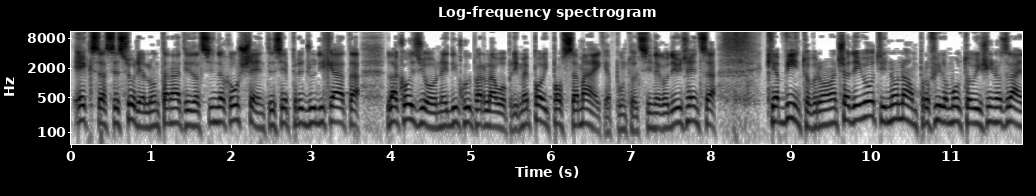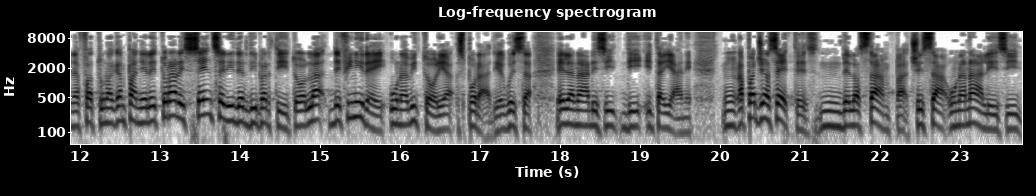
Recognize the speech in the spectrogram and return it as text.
ex assessori allontanati dal sindaco uscente, si è pregiudicata la coesione coesione di cui parlavo prima. E poi Possa Mai, che appunto il sindaco di Vicenza, che ha vinto per una manciata di voti, non ha un profilo molto vicino a Slain, ha fatto una campagna elettorale senza leader di partito, la definirei una vittoria sporadica. Questa è l'analisi di Italiani. Mm, a pagina 7 mm, della stampa ci sta un'analisi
